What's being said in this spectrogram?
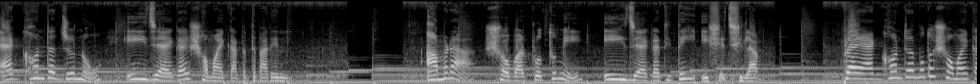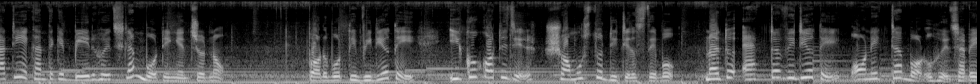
এক ঘণ্টার জন্য এই জায়গায় সময় কাটাতে পারেন। আমরা সবার প্রথমে এই জায়গাটিতেই এসেছিলাম। প্রায় এক ঘণ্টার মতো সময় কাটিয়ে এখান থেকে বের হয়েছিলাম বোটিংয়ের জন্য। পরবর্তী ভিডিওতে ইকো কটেজের সমস্ত ডিটেলস দেব। নয়তো একটা ভিডিওতে অনেকটা বড় হয়ে যাবে।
